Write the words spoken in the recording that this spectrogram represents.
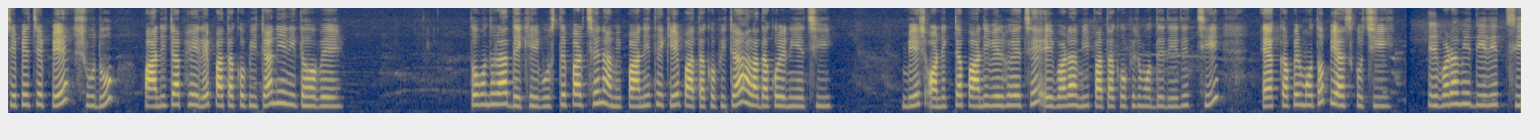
চেপে চেপে শুধু পানিটা ফেলে পাতাকপিটা নিয়ে নিতে হবে। তো বন্ধুরা দেখেই বুঝতে পারছেন, আমি পানি থেকে পাতাকপিটা আলাদা করে নিয়েছি। বেশ অনেকটা পানি বের হয়েছে, এবার আমি পাতাকপির মধ্যে দিয়ে দিচ্ছি এক কাপের মতো পেঁয়াজ কুচি। এবার আমি দিয়ে দিচ্ছি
